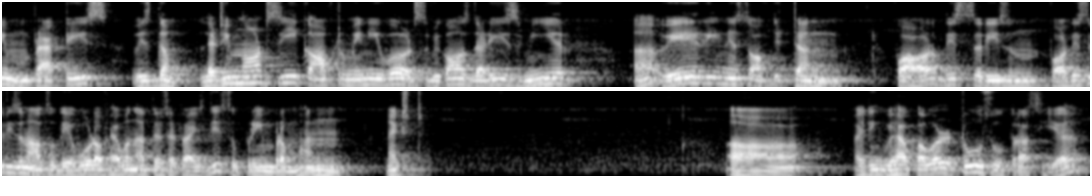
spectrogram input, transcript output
him, practice wisdom. Let him not seek after many words, because that is mere uh, weariness of the tongue. For this reason, for this reason also the abode of heaven, earth, etc. is the supreme Brahman. Next. uh, I think we have covered two sutras here.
